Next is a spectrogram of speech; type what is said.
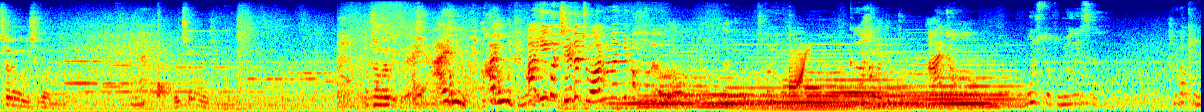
촬영하기 싫어하는데? 네? 왜 촬영하기 싫어하는데? 촬영해도 돼. 아이, 아이, 아 이거 제가 좋아하는 맵이라 써요. 그 한, 아니요. 몬스터 두명 있어요. 한 바퀴네.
